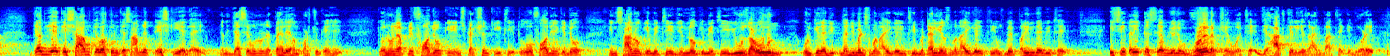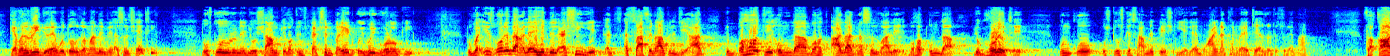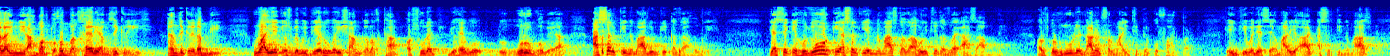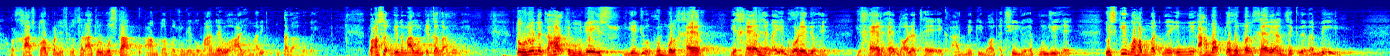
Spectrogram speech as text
جب یہ کہ شام کے وقت ان کے سامنے پیش کیے گئے یعنی جیسے انہوں نے پہلے ہم پڑھ چکے ہیں کہ انہوں نے اپنی فوجوں کی انسپیکشن کی تھی، تو وہ فوجیں کہ جو انسانوں کی بھی تھی، جنوں کی بھی تھی، یوزعون، ان کی ریجیمنٹس بنائی گئی تھی بٹالینز بنائی گئی تھی اس میں پرندے بھی تھے۔ اسی طریقے سے اب جو جو گھوڑے رکھے ہوئے تھے، جہاد کے لیے ظاہر بات ہے کہ گھوڑے، کیولری جو ہے وہ تو زمانے میں اصل شے تھی۔ تو اس کو انہوں نے جو شام کے وقت انسپیکشن پریڈ کوئی ہوئی گھوڑوں کی، تو وہ اس عورت علیہ دلعشی صافنات الجہاد جو بہت ہی عمدہ، بہت اعلیٰ نسل والے، بہت عمدہ جو گھوڑے تھے، ان کو اس کے اس کے سامنے پیش کیے گئے، معائنہ کر رہے تھے حضرت سلیمان۔ فقال انی احبب تو حب الخیر ان ذکری ان ذکر ربی ہوا یہ کہ اس میں کوئی دیر ہو گئی، شام کا وقت تھا اور سورج جو ہے وہ غروب ہو گیا۔ اصل کی نماز ان کی قضا ہو گئی۔ جیسے کہ حضور کی اصل کی ایک نماز قضا ہوئی تھی غزوہ احزاب میں، اور اس پر حضور نے لانت فرمائی تھی پھر کفار پر کہ ان کی وجہ سے ہماری آج اصل کی نماز، اور خاص طور پر جس کو سلاۃ الوسطی عام طور پر چونکہ گمان ہے، وہ آج ہماری قضا ہو گئی۔ تو اصل کی نماز ان کی قضا ہو گئی۔ تو انہوں نے کہا کہ مجھے اس، یہ جو حب الخیر، یہ خیر ہے نا، یہ گھوڑے جو ہیں یہ خیر ہے، دولت ہے، ایک آدمی کی بہت اچھی جو ہے پونجی ہے۔ اس کی محبت نے انی احباب تو حب الخیر ان ذکر ربی۔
